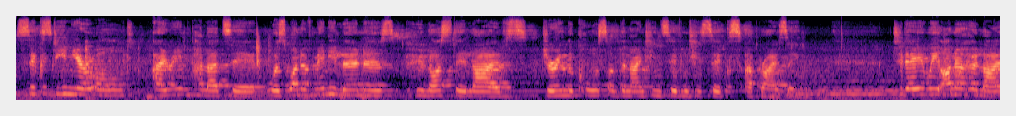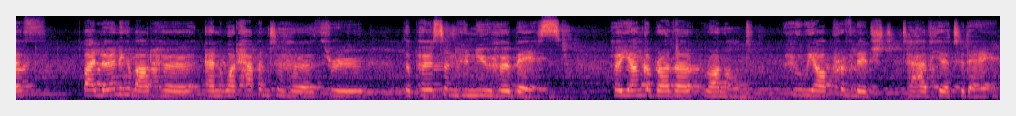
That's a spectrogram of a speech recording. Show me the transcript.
16 year old Irene Palatse was one of many learners who lost their lives during the course of the 1976 uprising. Today, we honor her life by learning about her and what happened to her through the person who knew her best, her younger brother Ronald, who we are privileged to have here today.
